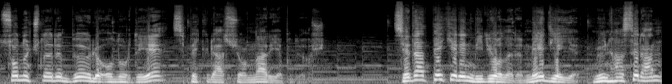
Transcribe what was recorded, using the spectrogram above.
sonuçları böyle olur diye spekülasyonlar yapılıyor. Sedat Peker'in videoları medyayı münhasıran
